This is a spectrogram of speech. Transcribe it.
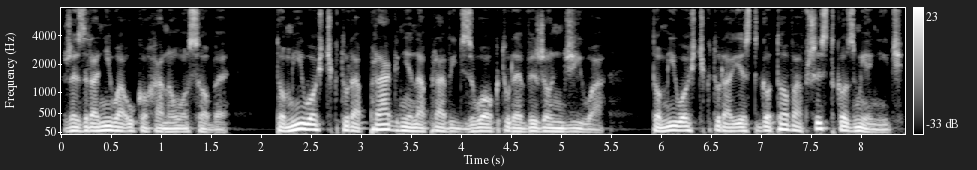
że zraniła ukochaną osobę. To miłość, która pragnie naprawić zło, które wyrządziła. To miłość, która jest gotowa wszystko zmienić,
